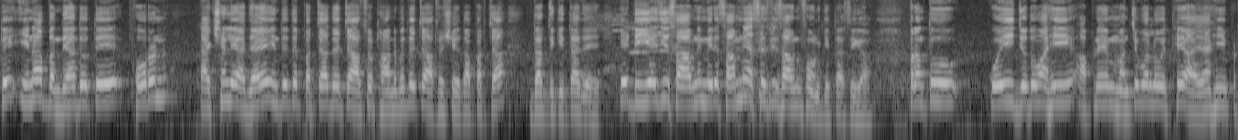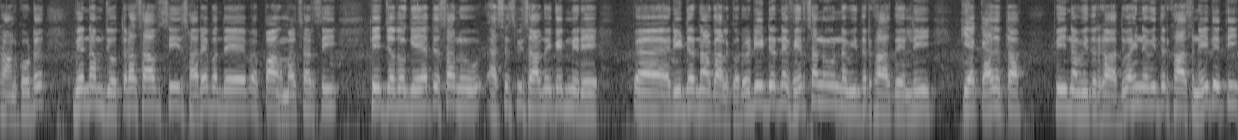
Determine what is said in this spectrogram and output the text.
ਤੇ ਇਹਨਾਂ ਬੰਦਿਆਂ ਦੇ ਉੱਤੇ ਫੌਰਨ ਐਕਸ਼ਨ ਲਿਆ ਜਾਏ, ਇਹਦੇ ਤੇ ਪਰਚਾ ਦੇ 498 ਤੇ 406 ਦਾ ਪਰਚਾ ਦਰਜ ਕੀਤਾ ਜਾਏ। ਇਹ ਡੀਆਈਜੀ ਸਾਹਿਬ ਨੇ ਮੇਰੇ ਸਾਹਮਣੇ, ਐਸਐਸਪੀ ਸਾਹਿਬ ਨੂੰ ਫੋਨ ਕੀਤਾ ਸੀਗਾ। ਪਰੰਤੂ ਕੋਈ ਜਦੋਂ ਅਸੀਂ ਆਪਣੇ ਮੰਚ ਵੱਲੋਂ ਇੱਥੇ ਆਇਆ ਸੀ ਪਠਾਨਕੋਟ, ਮੇਰਾ ਨਾਮ ਜੋਤਰਾ ਸਾਹਿਬ ਸੀ, ਸਾਰੇ ਬੰਦੇ, ਭਾਗਮਲ ਸਰ ਸੀ, ਤੇ ਜਦੋਂ ਗਏ ਤੇ ਸਾਨੂੰ ਐਸਐਸਪੀ ਸਾਹਿਬ ਨੇ ਕਿ ਮੇਰੇ ਰੀਡਰ ਨਾਲ ਗੱਲ ਕਰੋ। ਰੀਡਰ ਨੇ ਫਿਰ ਸਾਨੂੰ ਨਵੀਂ ਦਰਖਾਸਤ ਦੇਣ ਲਈ ਕਿਹਾ, ਕਹਿ ਦਿੱਤਾ। ਵੀ ਨਵੀਂ ਦਰਖਾਸਤ ਦਿਓ, ਅਸੀਂ ਨਵੀਂ ਦਰਖਾਸਤ ਨਹੀਂ ਦਿੱਤੀ।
